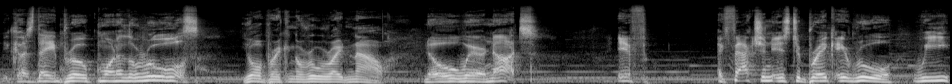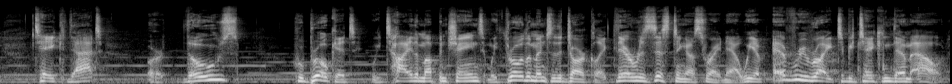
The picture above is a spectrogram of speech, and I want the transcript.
Because they broke one of the rules. You're breaking a rule right now. No, we're not. If a faction is to break a rule, we take that, or those who broke it, we tie them up in chains and we throw them into the Dark Lake. They're resisting us right now. We have every right to be taking them out.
